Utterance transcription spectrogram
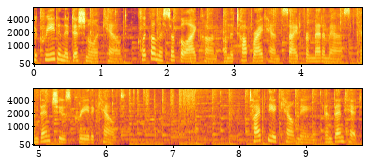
To create an additional account, click on the circle icon on the top right-hand side for MetaMask and then choose Create Account. Type the account name and then hit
